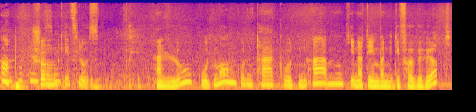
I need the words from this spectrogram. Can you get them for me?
Oh, schon geht's los. Hallo, guten Morgen, guten Tag, guten Abend, je nachdem, wann ihr die Folge hört.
